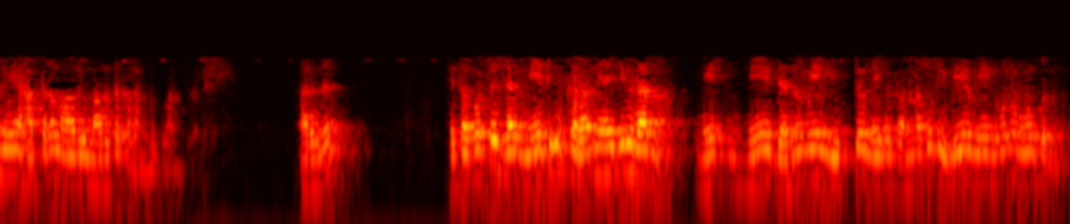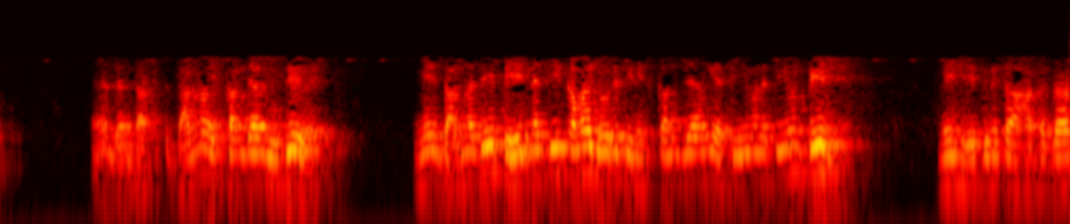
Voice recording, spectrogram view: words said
මේ හතර මාරු මාරුත කරන්න පුළුවන්. හරිද? එතකොට දැන් මේ ටික කරන්නයි කියලා දන්නවා. මේ මේ දැනුමෙන් යුක්ත මේක කරනකොට ඉබේ මේ නුවණ මොහු කරනවා. දැන් දන්න ස්කන්ධයන්ගේ උදේවැය. මේ දන්න දේ පේන්නේ නැති කමයි දෝෂේ තියෙන ස්කන්ධයන්ගේ ඇතිවීම නැතිවීම පේන්නේ. මේ හේතු නිසා හටගා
